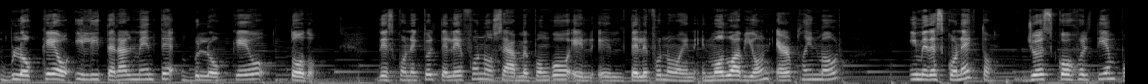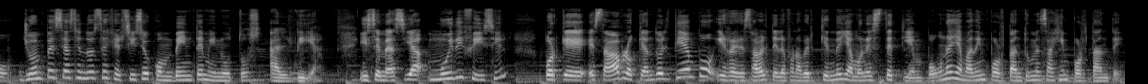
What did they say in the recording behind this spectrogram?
bloqueo y literalmente bloqueo todo. Desconecto el teléfono, o sea, me pongo el, teléfono en, en modo avión, airplane mode, y me desconecto yo escojo el tiempo. Yo empecé haciendo este ejercicio con 20 minutos al día y se me hacía muy difícil porque estaba bloqueando el tiempo y regresaba el teléfono a ver quién me llamó en este tiempo, una llamada importante, un mensaje importante.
